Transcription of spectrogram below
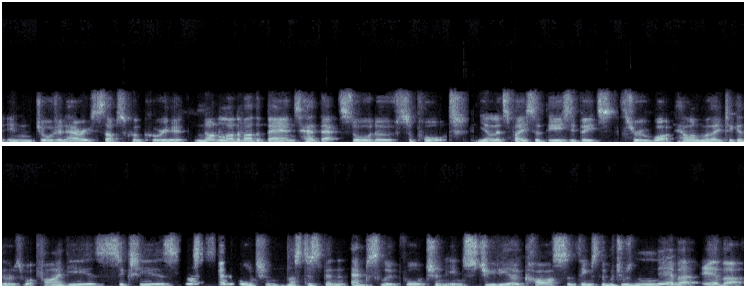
in George and Harry's subsequent career. Not a lot of other bands had that sort of support. You know, let's face it, the Easybeats through what? How long were they together? It was what, five years, six years? Must have spent a fortune. Must have spent an absolute fortune in studio costs and things, which was never, ever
